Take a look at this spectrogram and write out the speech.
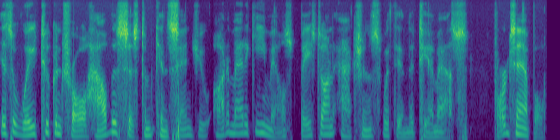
is a way to control how the system can send you automatic emails based on actions within the TMS. For example,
